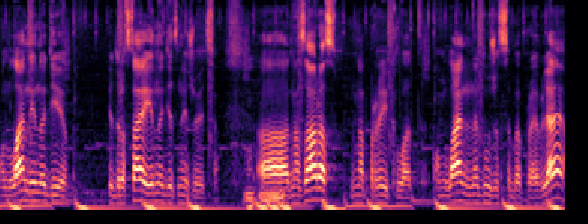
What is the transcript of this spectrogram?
онлайн іноді підростає, іноді знижується. А, на зараз, наприклад, онлайн не дуже себе проявляє,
